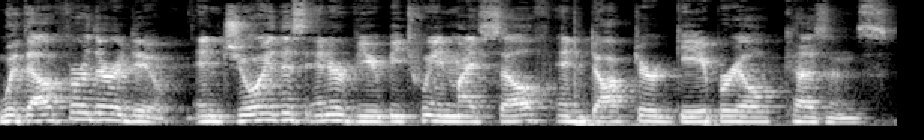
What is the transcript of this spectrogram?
Without further ado, enjoy this interview between myself and Dr. Gabriel Cousens.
